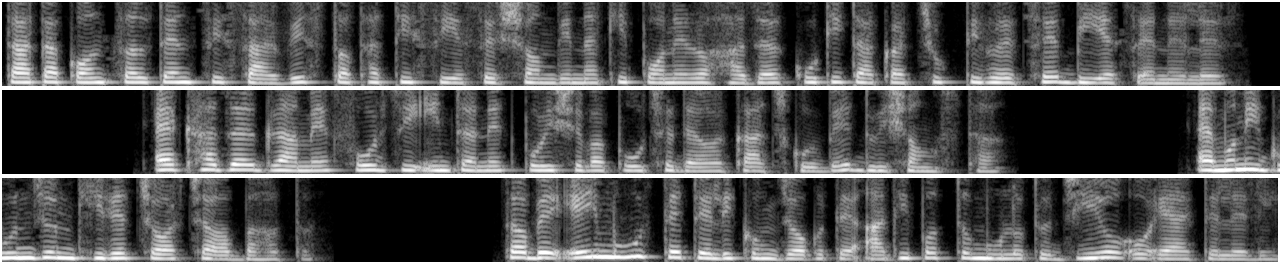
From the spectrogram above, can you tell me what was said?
টাটা কনসালটেন্সি সার্ভিস তথা টিসিএসের সঙ্গে নাকি পনেরো হাজার কোটি টাকার চুক্তি হয়েছে বিএসএনএলের। এক হাজার গ্রামে ফোর ইন্টারনেট পরিষেবা পৌঁছে দেওয়ার কাজ করবে দুই সংস্থা। এমনই গুঞ্জন ঘিরে চর্চা অব্যাহত। তবে এই মুহূর্তে টেলিকম জগতে আধিপত্য মূলত জিও ও এয়ারটেলেরই।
